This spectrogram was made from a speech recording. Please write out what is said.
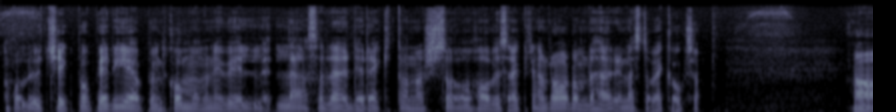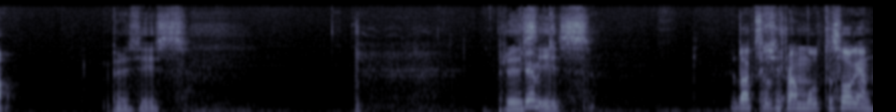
håll utkik på pdga.com om ni vill läsa där direkt. Annars så har vi säkert en rad om det här i nästa vecka också. ja, precis. Precis. Det är dags att ta fram motorsågen.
